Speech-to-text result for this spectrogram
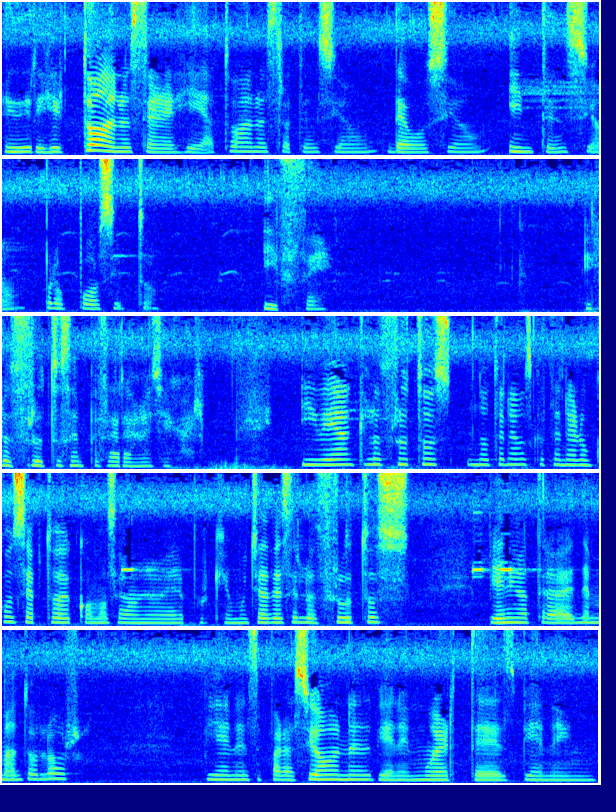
y dirigir toda nuestra energía, toda nuestra atención, devoción, intención, propósito y fe. Y los frutos empezarán a llegar. Y vean que los frutos no tenemos que tener un concepto de cómo se van a ver, porque muchas veces los frutos vienen a través de más dolor, vienen separaciones, vienen muertes, vienen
